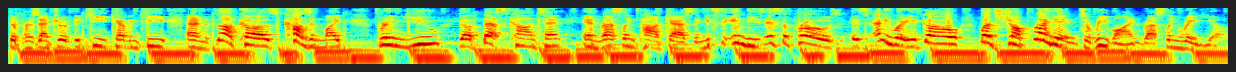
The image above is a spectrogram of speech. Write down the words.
the presenter of the Key Kevin Key, and the cuz cousin Mike bring you the best content in wrestling podcasting. It's the indies, it's the pros, it's anywhere you go. Let's jump right into Wre-Wind Wrestling Radio.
